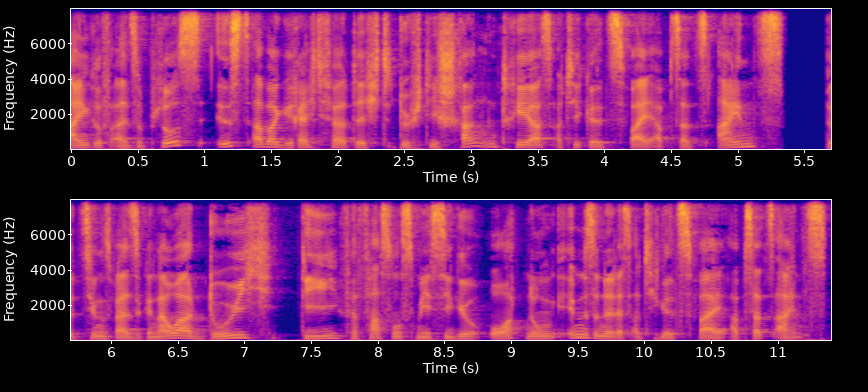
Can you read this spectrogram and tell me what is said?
Eingriff also plus ist aber gerechtfertigt durch die Schrankentrias Artikel 2 Absatz 1 beziehungsweise genauer durch die verfassungsmäßige Ordnung im Sinne des Artikel 2 Absatz 1.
